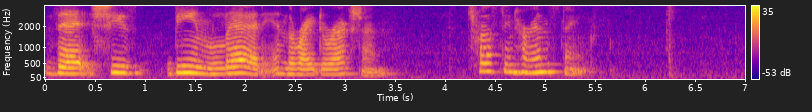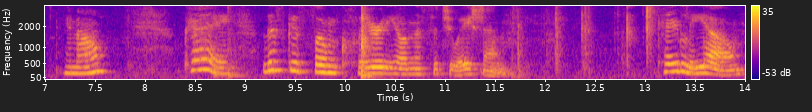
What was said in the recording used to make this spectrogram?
that she's being led in the right direction. Trusting her instincts. You know? Okay, let's get some clarity on the situation. Okay, Leo.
